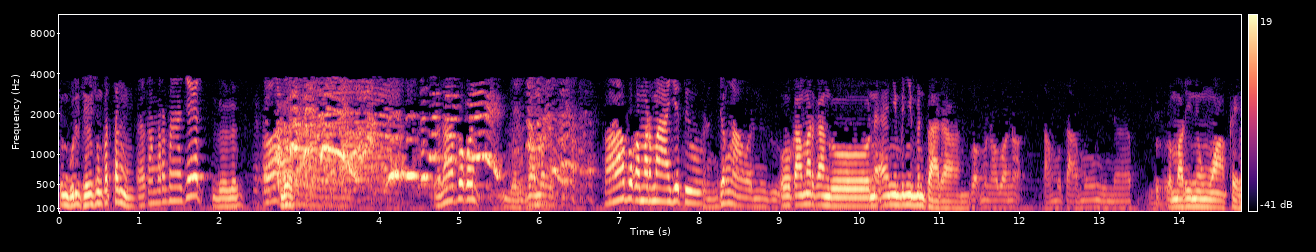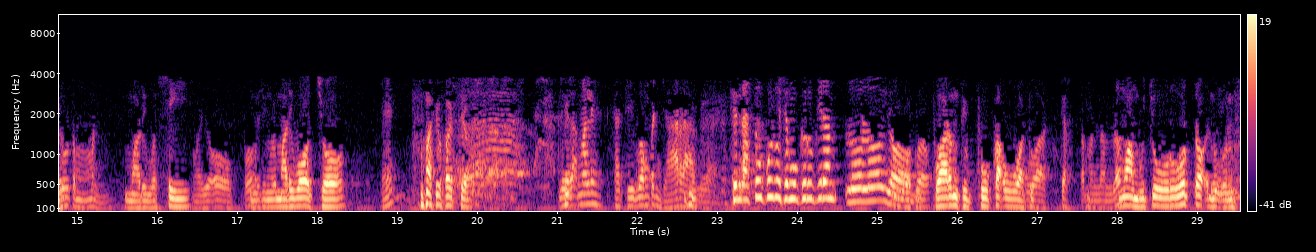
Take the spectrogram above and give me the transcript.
sing mburi dhewe sing peteng. Eh, kamar masjid. Lho lho. Oh. Lho. Kenapa kon? Kamar apa kamar mayit itu? Gendeng awon niku. Oh, kamar kanggo nek nyimpen-nyimpen barang. Kok menawa nak tamu-tamu nginep. Lemari ning akeh. Yo temen. Lemari wesi, Kaya apa? sing lemari waja. Eh? Lemari waja. Lek malih dadi wong penjara. Sing tas tuku iku sing ukir-ukiran. Yo apa? Bareng dibuka waduh. Wadah temenan lho. Mambu curut tok ngono.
